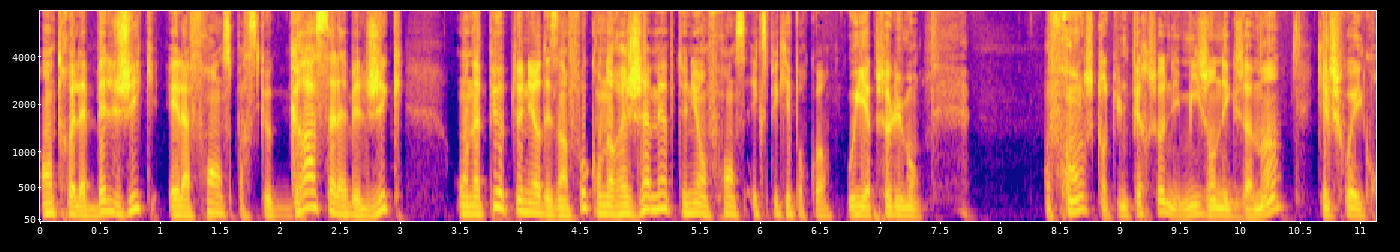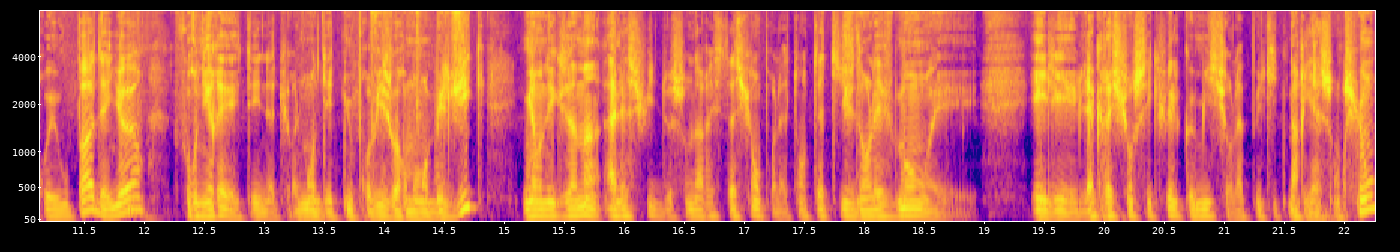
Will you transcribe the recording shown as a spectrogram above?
entre la Belgique et la France, parce que grâce à la Belgique, on a pu obtenir des infos qu'on n'aurait jamais obtenues en France. Expliquez pourquoi. Oui, absolument. En France, quand une personne est mise en examen, qu'elle soit écrouée ou pas d'ailleurs, Fourniret a été naturellement détenu provisoirement en Belgique, mis en examen à la suite de son arrestation pour la tentative d'enlèvement et, et l'agression sexuelle commise sur la petite Marie Ascension.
